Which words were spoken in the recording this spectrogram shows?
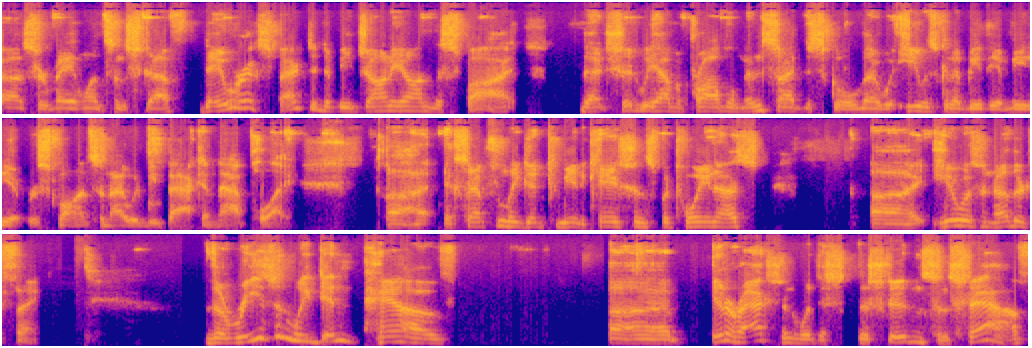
uh, surveillance and stuff, they were expected to be Johnny on the spot that should we have a problem inside the school, that he was going to be the immediate response, and I would be back in that play. Uh, exceptionally good communications between us. Uh, here was another thing. The reason we didn't have uh, interaction with the, the, students and staff,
